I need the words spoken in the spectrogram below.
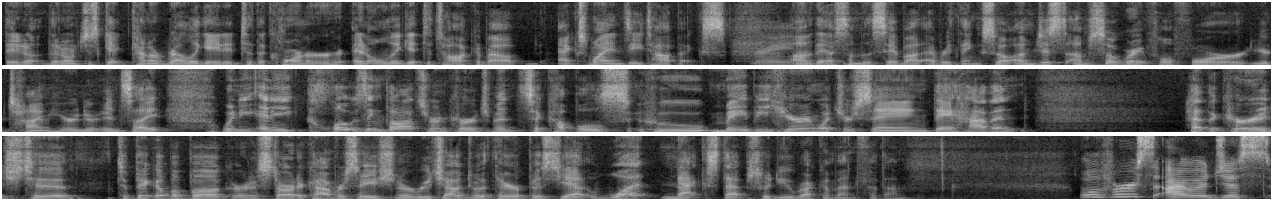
they don't they don't just get kind of relegated to the corner and only get to talk about X, Y, and Z topics. Right. Uh, they have something to say about everything. So I'm just I'm so grateful for your time here and your insight. Winnie, any closing thoughts or encouragement to couples who may be hearing what you're saying, they haven't had the courage to to pick up a book or to start a conversation or reach out to a therapist yet, what next steps would you recommend for them? Well, first, I would just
